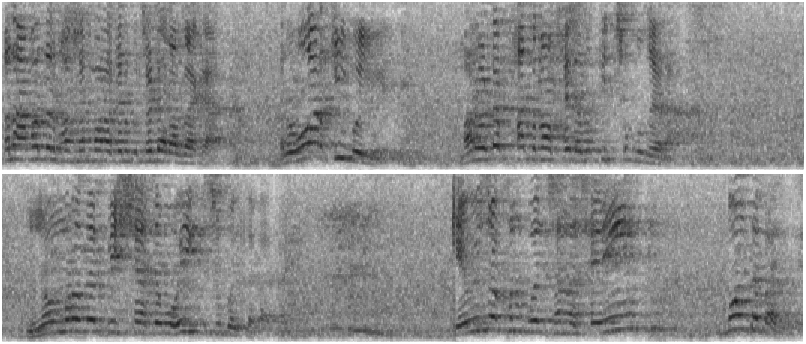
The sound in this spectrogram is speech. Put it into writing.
মানে আমাদের ভাষা মনে করে বলছে, ওটা রাজাকা আর ও আর কি বলবে? মানে ওটা ফাতনা ছেলে, ও কিচ্ছু বুঝে না। নম্রদের বিশ্বাসে ওই কিছু বলতে পারবে। কেউই যখন বলছে না, সেই বলতে পারবে।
